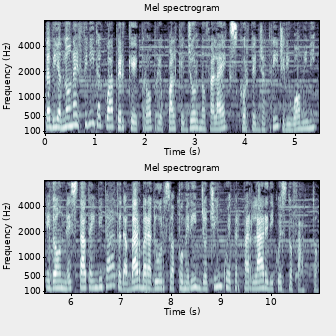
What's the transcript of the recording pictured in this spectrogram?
Tuttavia non è finita qua perché proprio qualche giorno fa la ex corteggiatrice di Uomini e Donne è stata invitata da Barbara D'Urso a pomeriggio 5 per parlare di questo fatto.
